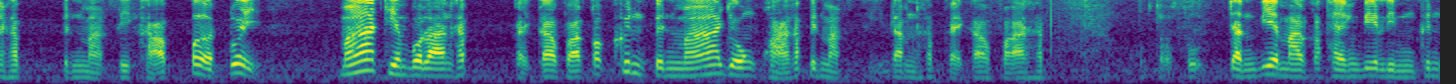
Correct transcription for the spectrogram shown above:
นะครับ เป็นหมากสีขาวเปิดด้วยม้าเทียมโบราณครับ ไก่ก้าวฟ้าก็ขึ้นเป็นม้าโยงขวาครับเป็นหมากสีดำนะครับ ไก่ก้าวฟ้านะครับต่อสู้จันเบี้ยมาก็แทงเบี้ยริมขึ้น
